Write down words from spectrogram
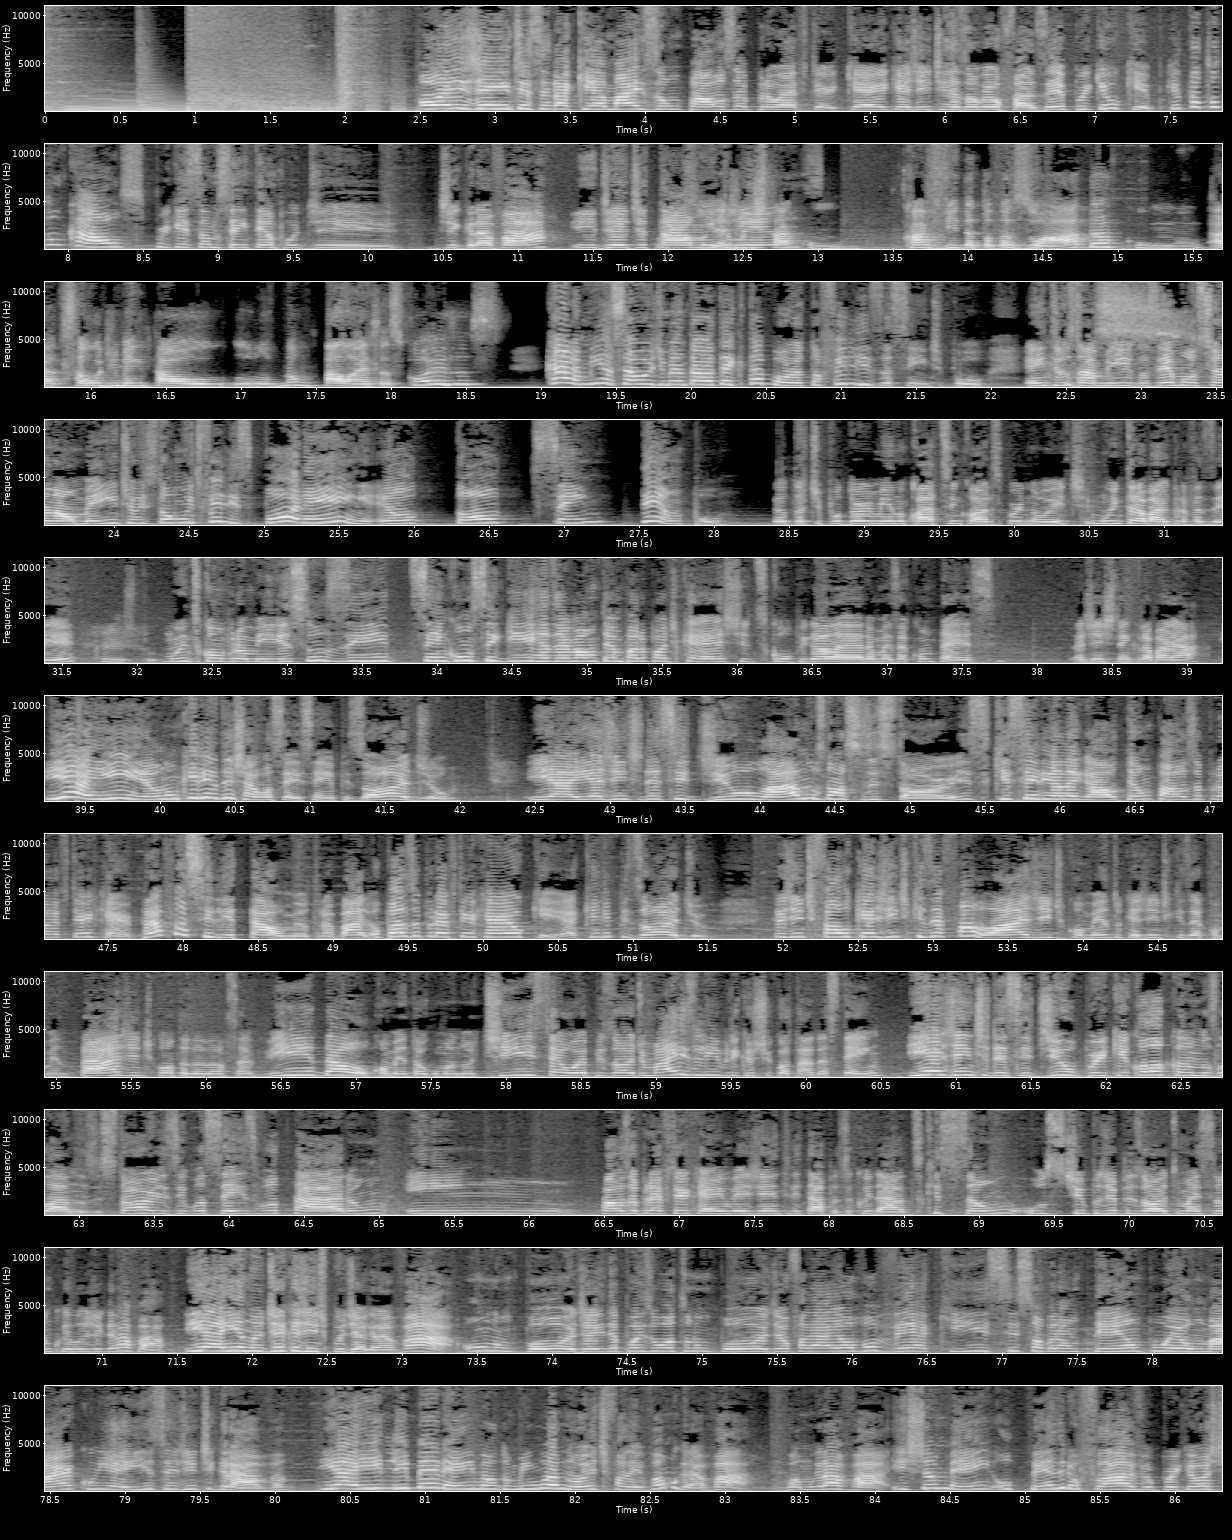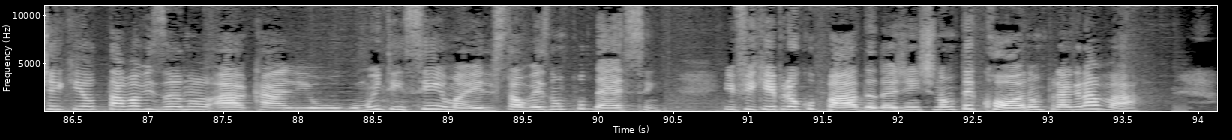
Oi, gente, esse daqui é mais um pausa pro Aftercare que a gente resolveu fazer. Porque o quê? Porque tá tudo um caos. Porque estamos sem tempo de, de gravar e de editar Porque muito a gente menos. tá com, com a vida toda zoada, com a saúde mental não tá lá essas coisas. Cara, minha saúde mental até que tá boa. Eu tô feliz, assim, tipo, entre os amigos, emocionalmente, eu estou muito feliz. Porém, eu tô sem tempo. Eu tô, tipo, dormindo 4, 5 horas por noite, muito trabalho pra fazer, Cristo. muitos compromissos e sem conseguir reservar um tempo para o podcast. Desculpe, galera, mas acontece. A gente tem que trabalhar. E aí, eu não queria deixar vocês sem episódio. E aí a gente decidiu lá nos nossos stories que seria legal ter um pausa pro Aftercare. Pra facilitar o meu trabalho, o pausa pro Aftercare é o quê? É aquele episódio que a gente fala o que a gente quiser falar, a gente comenta o que a gente quiser comentar, a gente conta da nossa vida, ou comenta alguma notícia, é o episódio mais livre que o Chicotadas tem. E a gente decidiu porque colocamos lá nos stories e vocês votaram em pausa pra Aftercare em vez de Entre Tapas e Cuidados, que são os tipos de episódios mais tranquilos de gravar. E aí, no dia que a gente podia gravar, um não pôde, aí depois o outro não pôde. Eu falei, ah, eu vou ver aqui, se sobrar um tempo, eu marco e é isso, e a gente grava. E aí, liberei meu domingo à noite, falei, vamos gravar? Vamos gravar. E chamei o Pedro e o Flávio, porque eu achei que eu tava avisando a Kali e o Hugo muito em cima, eles talvez não pudessem. E fiquei preocupada da gente não ter quórum pra gravar.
